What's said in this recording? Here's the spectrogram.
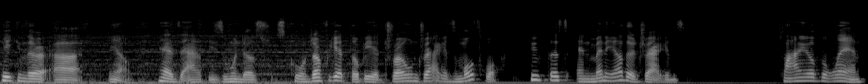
taking their uh, you know heads out of these windows. It's cool. And don't forget, there'll be a drone dragons, multiple Toothless, and many other dragons flying over the land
